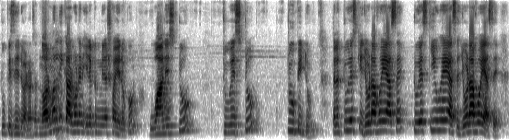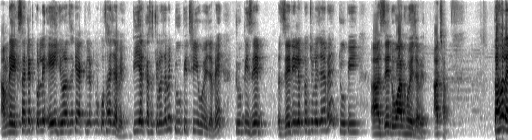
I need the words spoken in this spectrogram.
two P Z one অর্থাৎ নর্মালি কার্বনের ইলেকট্রন বিন্যাস হয় এরকম one S two two S two two P two তাহলে টু এস কি জোড়া হয়ে আছে টু এস কি হয়ে আছে জোড়া হয়ে আছে আমরা এক্সাইটেড করলে এই জোড়া থেকে একটা ইলেকট্রন কোথায় যাবে? পি এর কাছে চলে যাবে টু পি থ্রি হয়ে যাবে two P Z Z electron চলে যাবে টু পি জেড ওয়ান হয়ে যাবে। আচ্ছা তাহলে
